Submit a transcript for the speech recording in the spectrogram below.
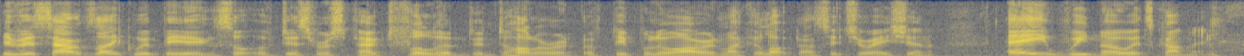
if it sounds like we're being sort of disrespectful and intolerant of people who are in like a lockdown situation, A, we know it's coming.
